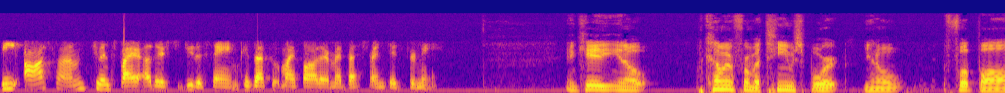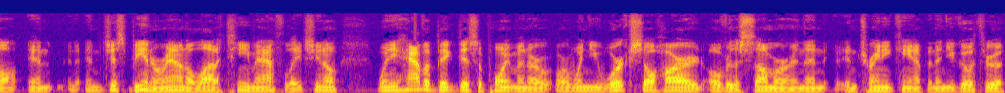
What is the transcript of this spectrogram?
be awesome to inspire others to do the same because that's what my father and my best friend did for me. And Katie, you know, coming from a team sport, you know, football and and just being around a lot of team athletes, you know, when you have a big disappointment or, or when you work so hard over the summer and then in training camp and then you go through a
